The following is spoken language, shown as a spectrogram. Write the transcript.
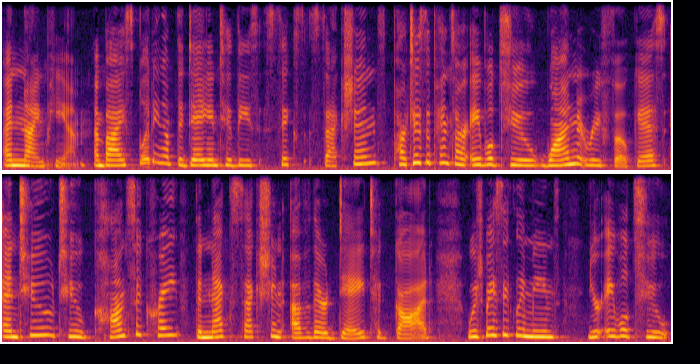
and 9 p.m. And by splitting up the day into these six sections, participants are able to one, refocus, and two, to consecrate the next section of their day to God, which basically means you're able to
